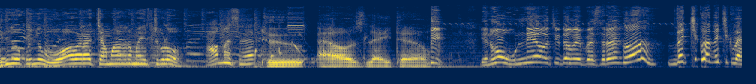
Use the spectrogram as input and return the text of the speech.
இதுங்க கொஞ்சம் ஓவரா சமாதானம் ஆயிடுச்சுங்களோ ஆமா சார். என்னவோ உன்னையே வச்சுட்டாமே பேசுற? வச்சுக்கோ வச்சுக்கோ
